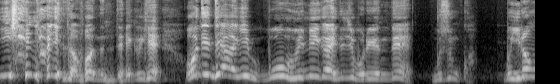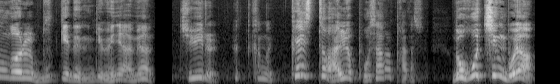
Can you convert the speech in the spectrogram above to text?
20년이 넘었는데 그게 어디 대학이 뭐 의미가 있는지 모르겠는데 무슨 과? 뭐 이런 거를 묻게 되는 게 왜냐하면 지위를 획득한 거 퀘스트 완료 보상을 받았어. 너 호칭 뭐야?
